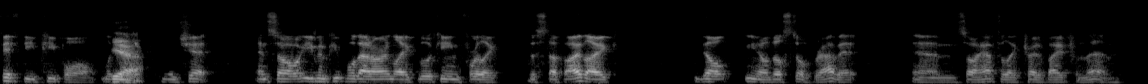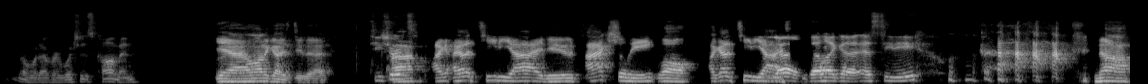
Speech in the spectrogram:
50 people looking Yeah. at shit. And so even people that aren't like looking for like the stuff I like, they'll you know they'll still grab it, and so I have to like try to buy it from them or whatever, which is common. Yeah, a lot of guys do that. T-shirts. Uh, I, I got a TDI, dude. Actually, well, I got a TDI. yeah, is that like a STD? no,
